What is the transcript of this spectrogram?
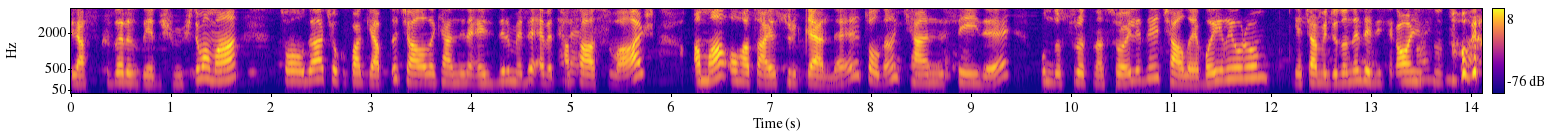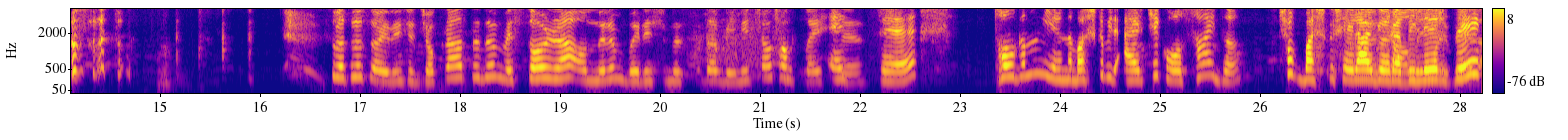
biraz kızarız diye düşünmüştüm ama Tolga çok ufak yaptı. Çağla da kendini ezdirmedi. Evet hatası var ama o hataya sürükleyen de Tolga'nın kendisiydi. Bunu da suratına söyledi. Çağla'ya bayılıyorum. Geçen videoda ne dediysek aynısını Tolga suratına. suratına söylediği için çok rahatladım ve sonra onların barışması da beni çok, mutlu etti. etti. Tolga'nın yerine başka bir erkek olsaydı çok başka şeyler Yani görebilirdik.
